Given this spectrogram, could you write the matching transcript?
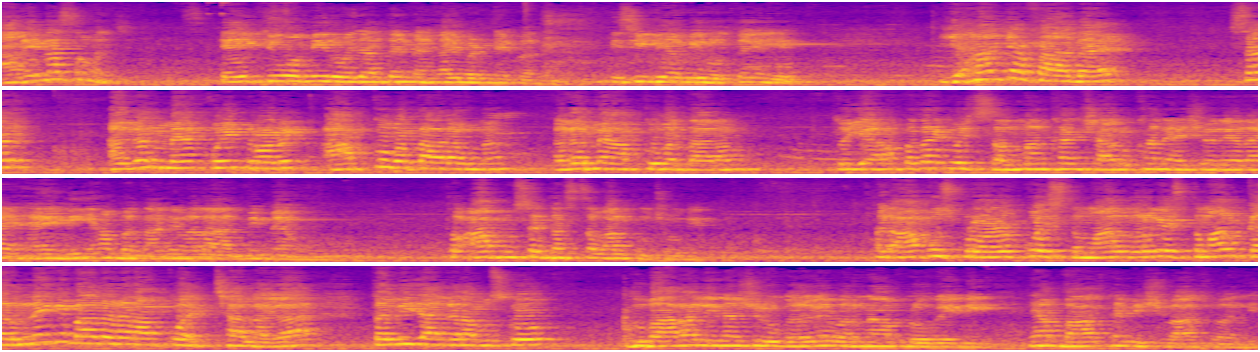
आगे ना समझ? ये क्यों अमीर हो जाते हैं महँगाई बढ़ने पर? इसीलिए अमीर होते हैं ये। यहाँ क्या फ़ायदा है? सर, अगर मैं कोई प्रोडक्ट आपको बता रहा हूँ ना, अगर मैं आपको बता रहा हूँ तो यहाँ पता है कोई सलमान खान, शाहरुख खान, ऐश्वर्या राय है नहीं, यहाँ बताने वाला आदमी मैं हूँ। तो आप मुझसे दस सवाल पूछोगे। और आप उस प्रोडक्ट को इस्तेमाल करोगे। इस्तेमाल करने के बाद अगर आपको अच्छा लगा, तभी जाकर आप उसको दोबारा लेना शुरू करोगे, वरना आप लोगे नहीं। यहाँ बात है विश्वास वाली।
